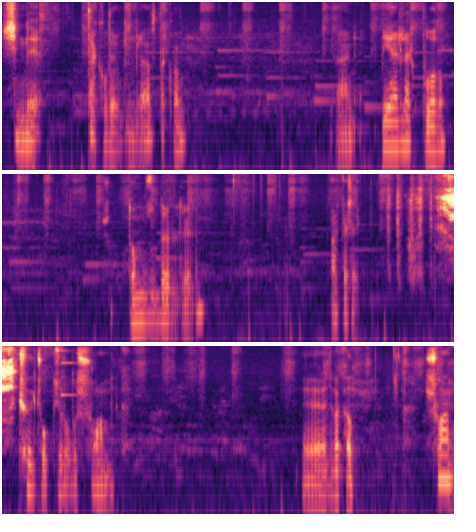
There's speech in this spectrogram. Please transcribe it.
Şimdi takılıyor biraz takalım. Yani bir yerler bulalım. Şu domuzu da öldürelim. Arkadaşlar köy çok güzel olur şu anlık. Ee, bakalım. Şu an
